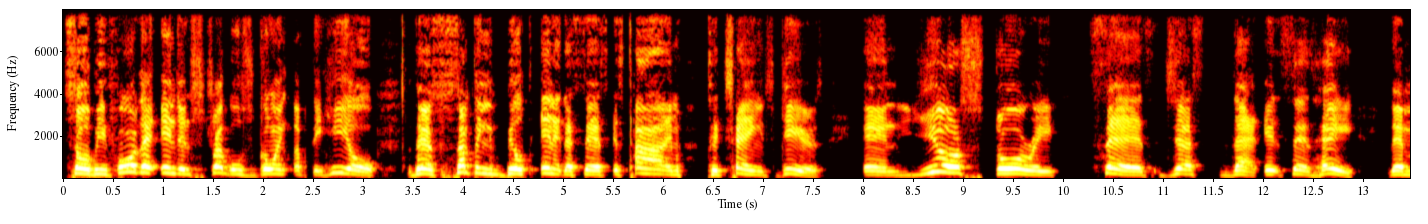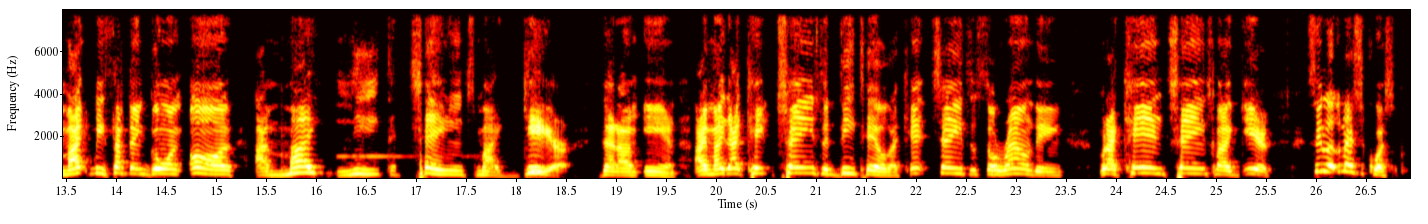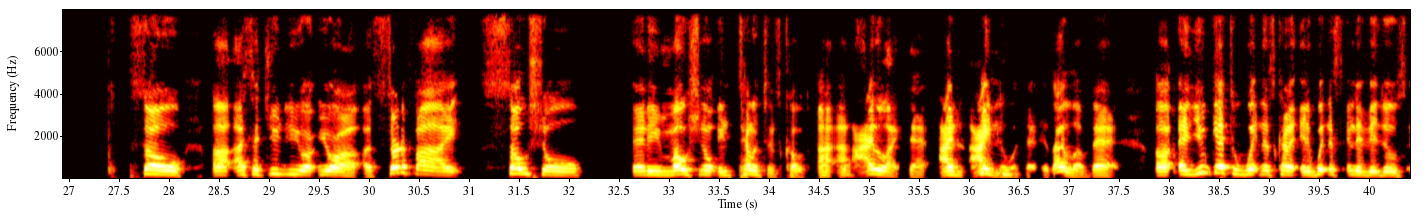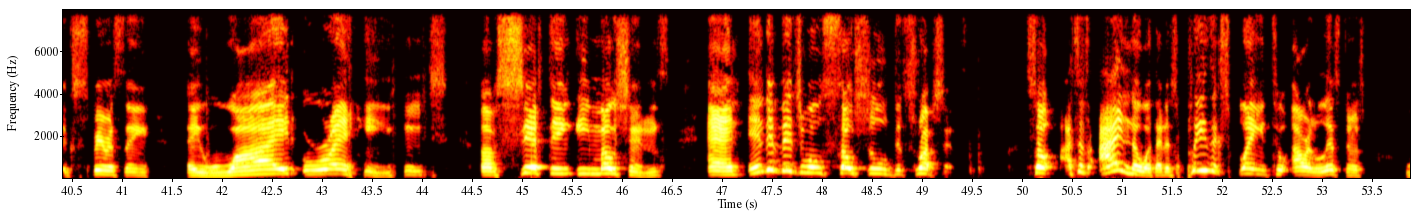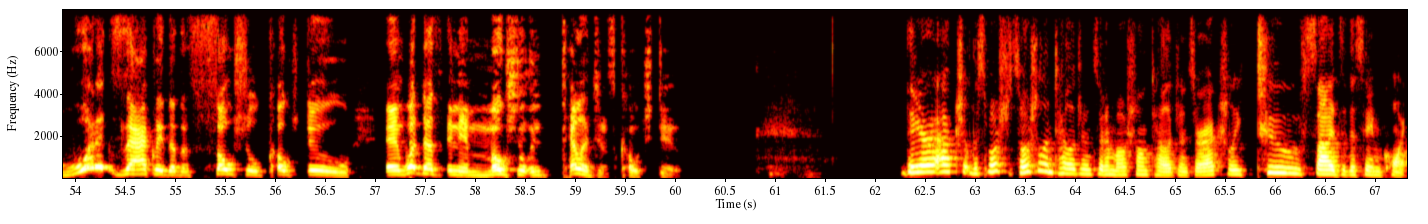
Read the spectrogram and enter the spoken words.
So before that engine struggles going up the hill, there's something built in it that says it's time to change gears. And your story says just that. It says, hey, there might be something going on. I might need to change my gear that I'm in. I might I can't change the details. I can't change the surrounding, but I can change my gear. See, let, let me ask you a question. So uh, I said you you're you're a, a, certified social and emotional intelligence coach. I, I, I like that. I I know what that is. I love that. Uh, and you get to witness kind of witness individuals experiencing a wide range of shifting emotions and individual social disruptions. So, since I know what that is, please explain to our listeners what exactly does a social coach do and what does an emotional intelligence coach do? They are actually the social intelligence and emotional intelligence are actually two sides of the same coin.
